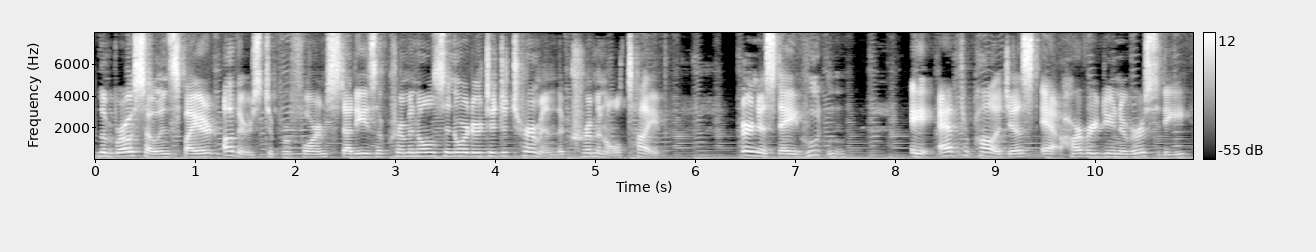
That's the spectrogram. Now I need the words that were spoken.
Lombroso inspired others to perform studies of criminals in order to determine the criminal type. Earnest A. Hooton, an anthropologist at Harvard University,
